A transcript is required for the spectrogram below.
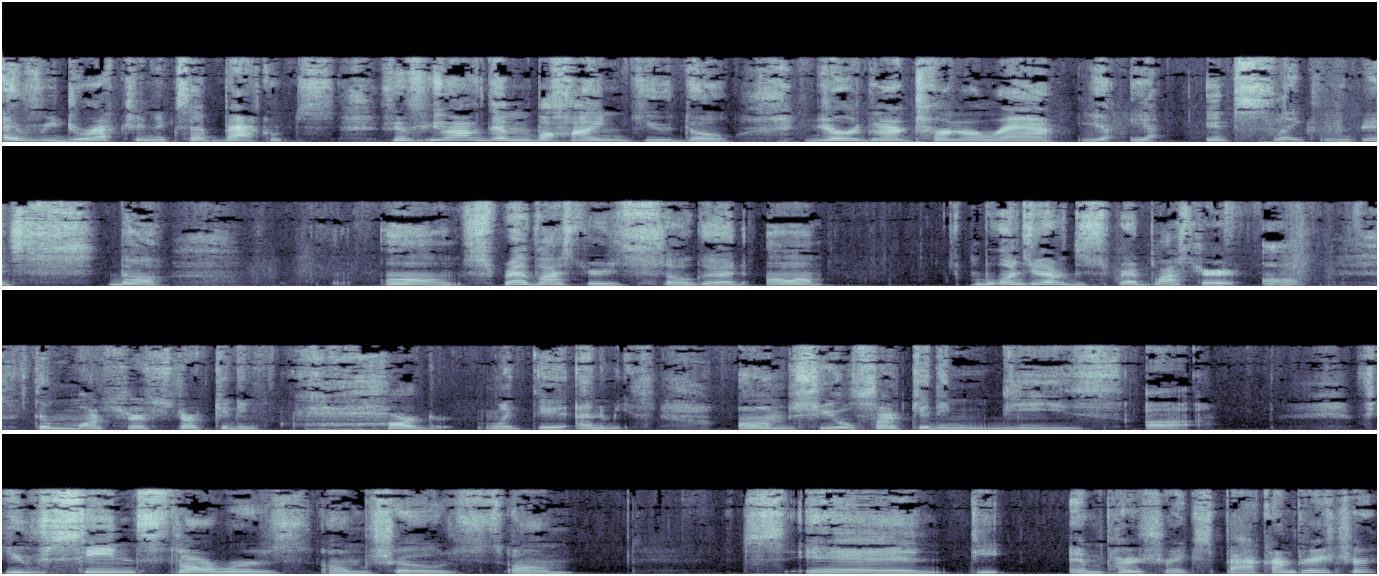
every direction except backwards. So if you have them behind you, though, you're gonna turn around. Yeah, yeah. It's like it's the um spread blaster is so good. Um, but once you have the spread blaster, um the monsters start getting harder, like the enemies. Um, so you'll start getting these. Uh, if you've seen Star Wars um shows, um, it's in the Empire Strikes Back. I'm pretty sure.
